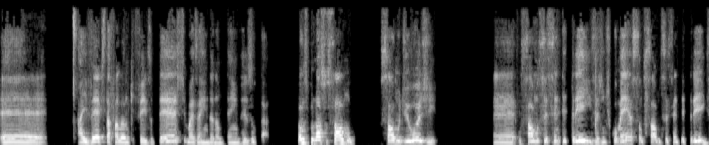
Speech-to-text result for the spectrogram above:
É, a Ivete está falando que fez o teste, mas ainda não tem o resultado. Vamos para o nosso salmo. O salmo de hoje, é, o salmo 63. A gente começa o salmo 63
